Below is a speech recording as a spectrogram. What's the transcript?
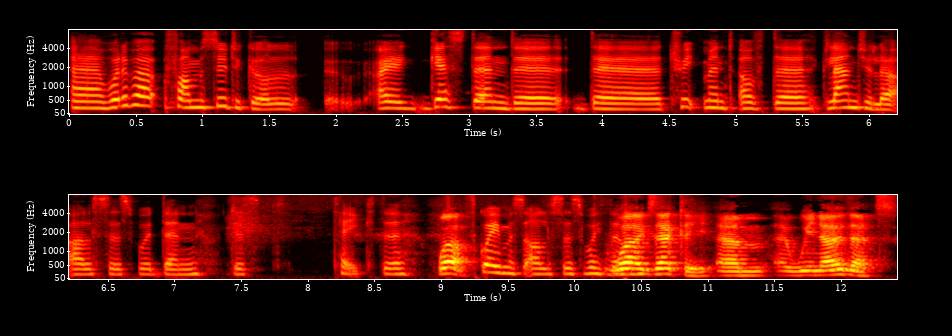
Uh, what about pharmaceutical? I guess then the the treatment of the glandular ulcers would then just take the well, squamous ulcers with them. Well, exactly. Um, uh, we know that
